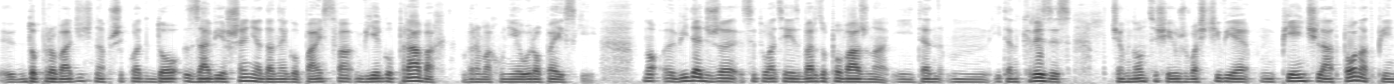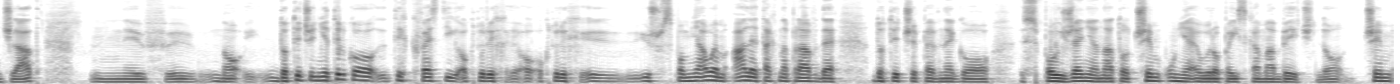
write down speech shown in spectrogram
e, doprowadzić na przykład do zawieszenia danego państwa w jego prawach w ramach Unii Europejskiej. No, widać, że sytuacja jest bardzo poważna i ten, mm, i ten kryzys ciągnący się już właściwie 5 lat, ponad 5 lat, no, dotyczy nie tylko tych kwestii, o których, o, o, których y, już wspomniałem, ale tak naprawdę dotyczy pewnego spojrzenia na to, czym Unia Europejska ma być, no, czym,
